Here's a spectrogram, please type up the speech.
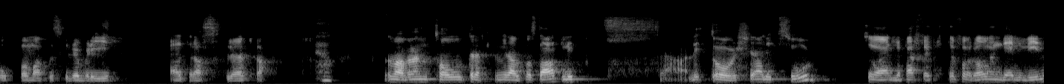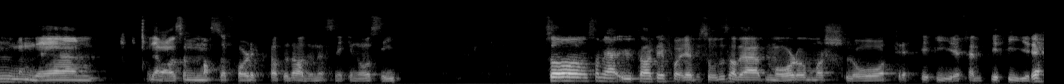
opp om at det skulle bli et raskt løp. da. Ja. Det var vel en 12-13 grader på start. Litt, ja, litt overskya, litt sol. Så det var egentlig perfekte forhold. En del vind, men det, det var jo så masse folk at det hadde nesten ikke noe å si. Så som jeg uttalte i forrige episode, så hadde jeg et mål om å slå 34,54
